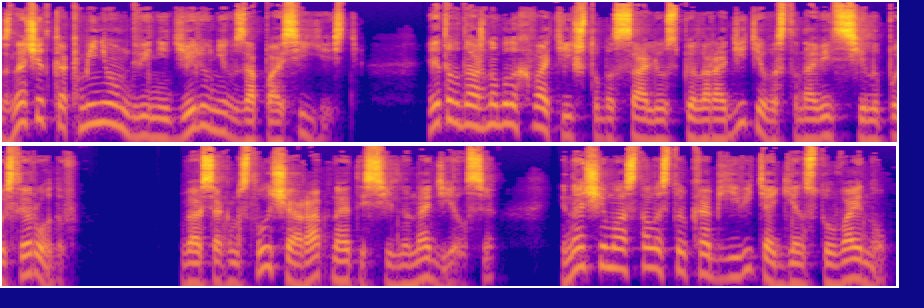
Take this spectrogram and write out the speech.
Значит, как минимум две недели у них в запасе есть. Этого должно было хватить, чтобы Салли успела родить и восстановить силы после родов. Во всяком случае, араб на это сильно надеялся. Иначе ему осталось только объявить агентству войну.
